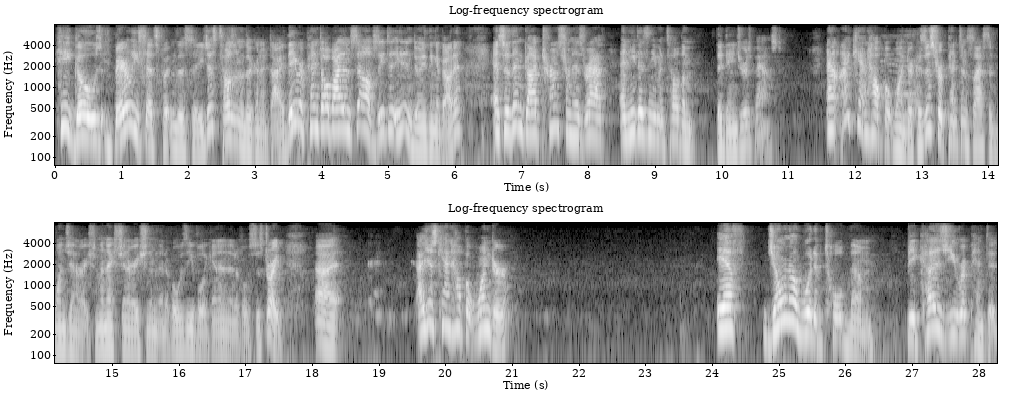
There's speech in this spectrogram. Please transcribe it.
He goes, barely sets foot into the city, just tells them that they're going to die. They repent all by themselves. He, he didn't do anything about it. And so then God turns from his wrath, and he doesn't even tell them the danger is past. And I can't help but wonder, because this repentance lasted one generation. The next generation of Nineveh was evil again, and Nineveh was destroyed. Uh, I just can't help but wonder if Jonah would have told them, because you repented,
